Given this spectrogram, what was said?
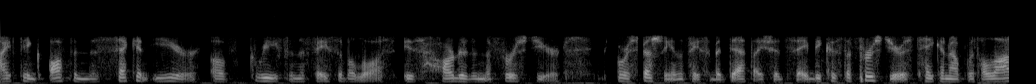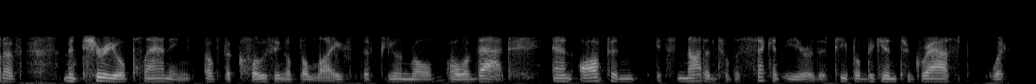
I think often the second year of grief in the face of a loss is harder than the first year, or especially in the face of a death, I should say, because the first year is taken up with a lot of material planning of the closing of the life, the funeral, all of that. And often it's not until the second year that people begin to grasp what's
